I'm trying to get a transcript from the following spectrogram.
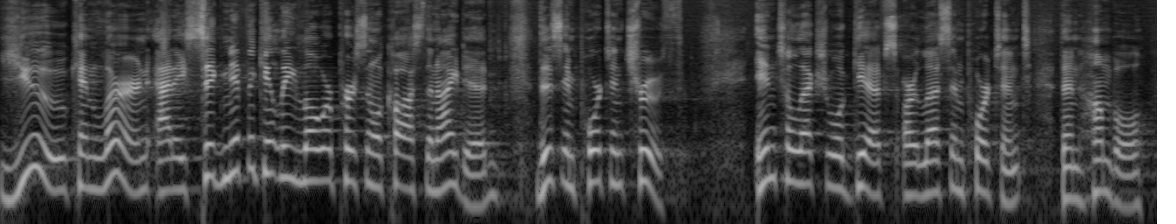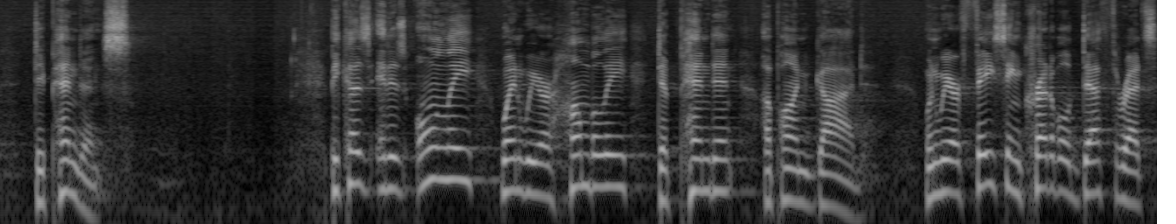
you can learn at a significantly lower personal cost than I did this important truth. Intellectual gifts are less important than humble dependence. Because it is only when we are humbly dependent upon God. When we are facing credible death threats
